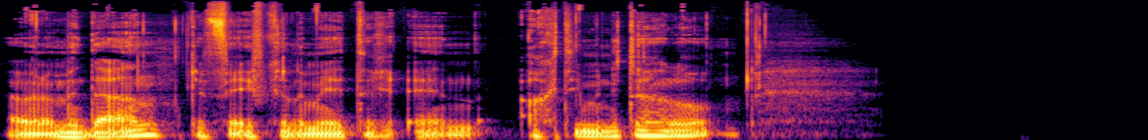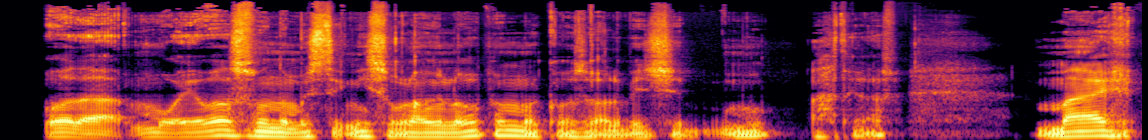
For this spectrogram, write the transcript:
We hebben hem gedaan. Ik heb 5 kilometer in 18 minuten gelopen. Wat dat mooi was, want dan moest ik niet zo lang lopen, maar ik was wel een beetje moe achteraf. Maar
